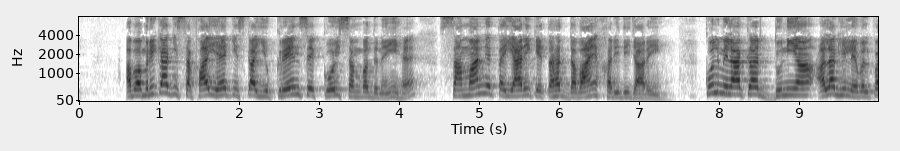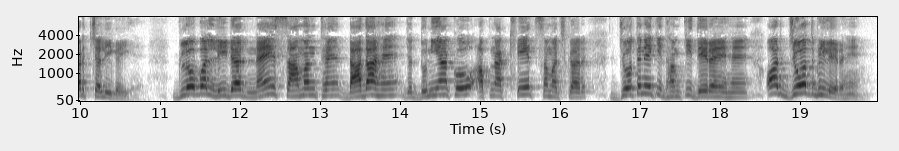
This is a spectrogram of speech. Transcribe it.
अब अमेरिका की सफ़ाई है कि इसका यूक्रेन से कोई संबंध नहीं है। सामान्य तैयारी के तहत दवाएँ खरीदी जा रही हैं। कुल मिलाकर दुनिया अलग ही लेवल पर चली गई है। ग्लोबल लीडर नए सामंत हैं, दादा हैं, जो दुनिया को अपना खेत समझकर जोतने की धमकी दे रहे हैं और जोत भी ले रहे हैं।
